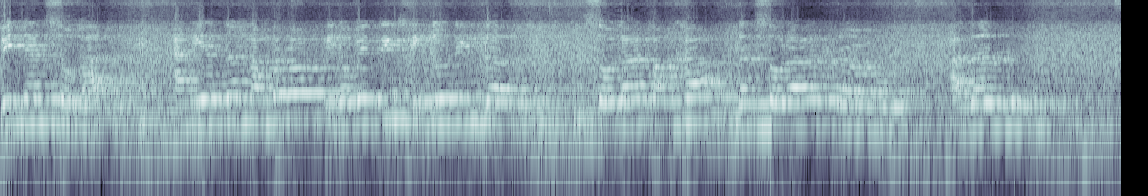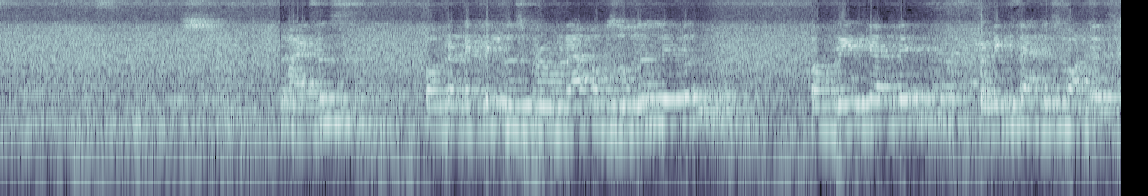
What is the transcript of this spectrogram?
wind and solar, and he has done number of innovations including the solar pankha, then solar uh, other devices for conducting this program of zonal level of Brain Cafe, Budding Scientist Contest.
